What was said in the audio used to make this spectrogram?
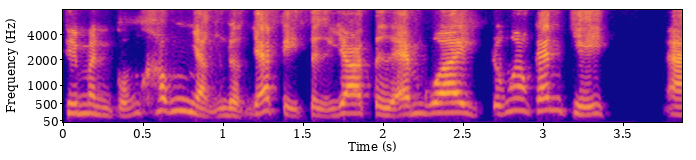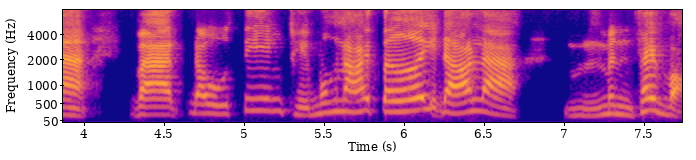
thì mình cũng không nhận được giá trị tự do từ em quay, đúng không các anh chị? À và đầu tiên thủy muốn nói tới đó là mình phải võ,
